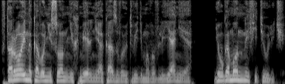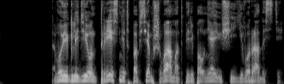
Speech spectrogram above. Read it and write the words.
Второй, на кого ни сон, ни хмель не оказывают видимого влияния, неугомонный Фитюлич. Того и гляди, он треснет по всем швам от переполняющей его радости.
